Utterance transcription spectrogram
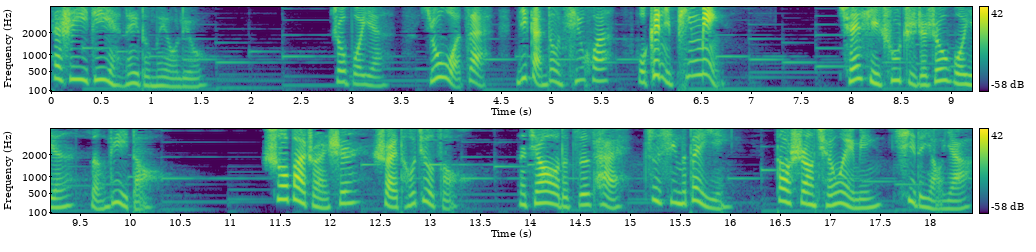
但是一滴眼泪都没有流。周伯言，有我在，你敢动清欢，我跟你拼命！全喜初指着周伯言冷厉道：“说罢，转身甩头就走。那骄傲的姿态、自信的背影，倒是让全伟明气得咬牙。”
